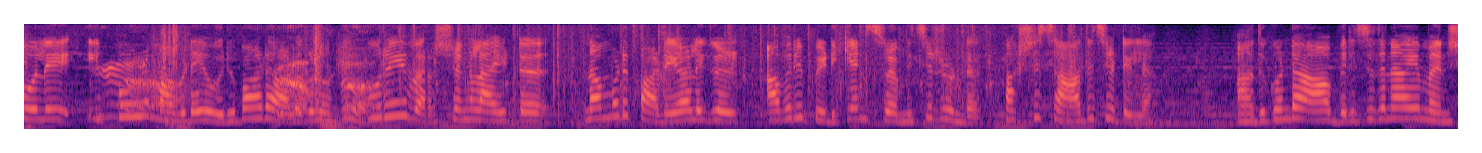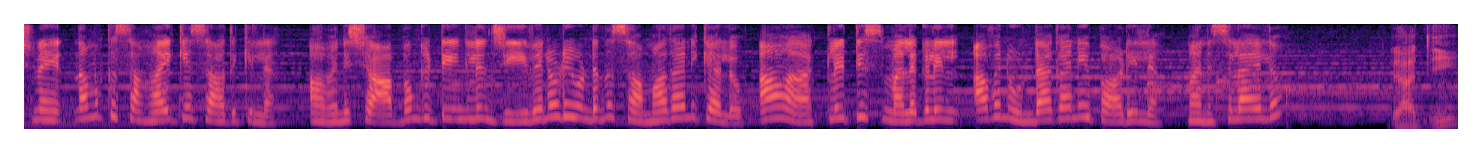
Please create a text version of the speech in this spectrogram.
പോലെ ഇപ്പോഴും അവിടെ ഒരുപാട് ആളുകളുണ്ട്. കുറെ വർഷങ്ങളായിട്ട് നമ്മുടെ പടയാളികൾ അവരെ പിടിക്കാൻ ശ്രമിച്ചിട്ടുണ്ട്. പക്ഷെ സാധിച്ചിട്ടില്ല. അതുകൊണ്ട് ആ അപരിചിതനായ മനുഷ്യനെ നമുക്ക് സഹായിക്കാൻ സാധിക്കില്ല. അവന് ശാപം കിട്ടിയെങ്കിലും ജീവനോടെ ഉണ്ടെന്ന് സമാധാനിക്കാലോ? ആ അക്ലേറ്റിസ് മലകളിൽ അവൻ ഉണ്ടാകാനേ പാടില്ല. മനസ്സിലായല്ലോ? രാജ്ഞി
